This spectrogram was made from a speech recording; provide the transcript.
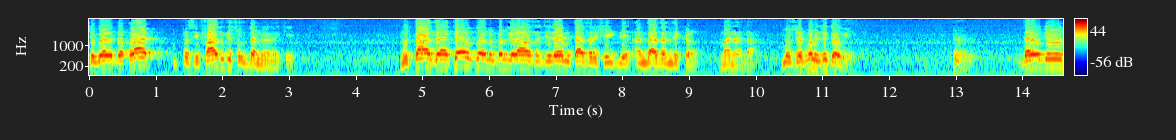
چې ګوره د خدای په صفاتو کې څوک دنه نه کې نو تا زیاته او کو نو بل راو سره چې دیم تا سره شیک دی اندازن نکړ معنا دا مصرفونه څه کوي دروځون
